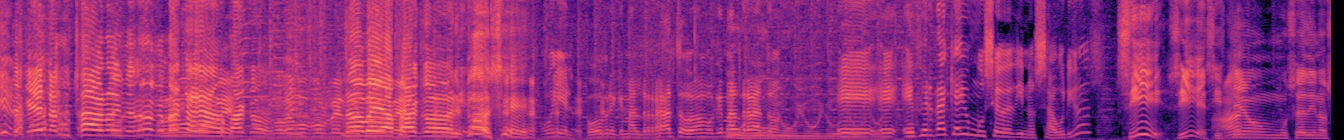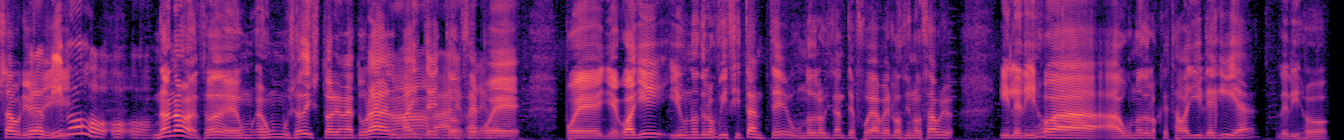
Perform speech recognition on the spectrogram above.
Y dice, ¿qué? ¿Te ha gustado? No, dice, no, que me ha cagado, volver, Paco. Podemos volver. No vea, Paco, el coche. Uy, el pobre, qué mal rato, vamos, qué mal rato. Eh, eh, ¿Es verdad que hay un museo de dinosaurios? Sí, sí, existe Ah. un museo de dinosaurios. ¿Pero y- vivos o...? o- o- No, no, es un, es un museo de historia natural, Ah, Maite. vale, entonces, vale, pues, pues llegó allí y uno de los visitantes, uno de los visitantes fue a ver los dinosaurios y le dijo a, a uno de los que estaba allí de guía, le dijo,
